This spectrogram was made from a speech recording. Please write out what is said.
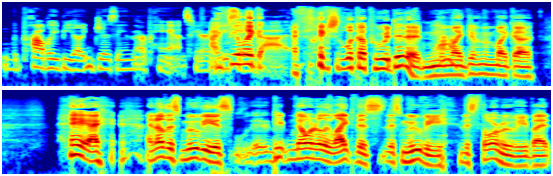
would probably be like jizzing in their pants here. I feel like that. I feel like I should look up who did it and then Yeah. like give them like a, hey, I I know this movie is no one really liked this this movie this Thor movie, but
